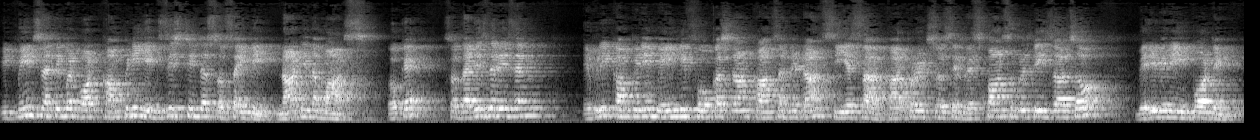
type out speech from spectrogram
It means nothing but what company exists in the society, not in the mass. Okay, so that is the reason every company mainly focused on concentrate on CSR, corporate social responsibility is also very very important.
